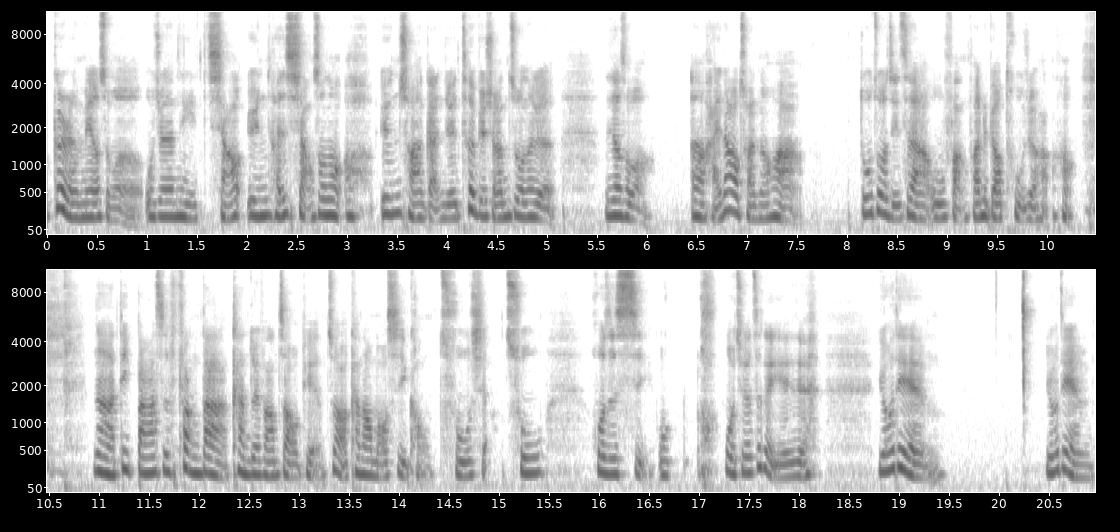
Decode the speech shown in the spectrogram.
个人没有什么，我觉得你想要晕，很享受那种哦晕船的感觉，特别喜欢坐那个那叫什么呃海盗船的话，多做几次啊无妨，反正你不要吐就好哈。那第八是放大看对方照片，最好看到毛细孔粗小粗或者细。我我觉得这个也有点有点有点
